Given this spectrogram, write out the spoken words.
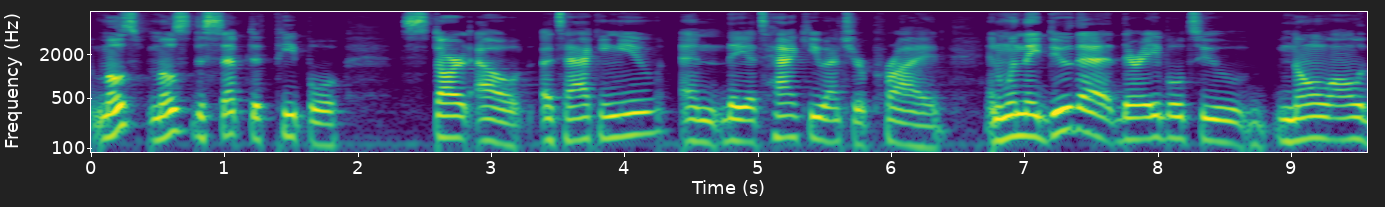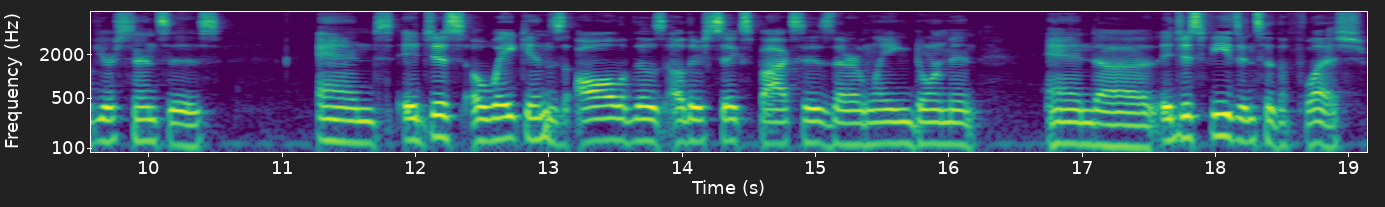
most most deceptive people start out attacking you and they attack you at your pride. And when they do that, they're able to null all of your senses and it just awakens all of those other six boxes that are laying dormant and uh, it just feeds into the flesh.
